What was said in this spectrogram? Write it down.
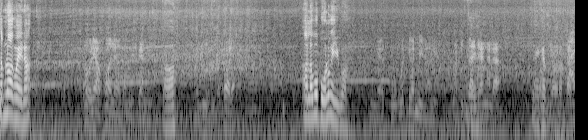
สำรองไว้เนาะเอาแล้วพอแล้วทำแปลงอ๋อดีก็พอแล้วเอาเราบ่ปลูกลงอีกบ่มันจะปลูกหมดเดือนนี่เนาะเนี่ยมากินได้แดงกันละนะครับเดี๋ยวเราครับ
